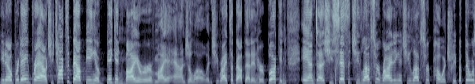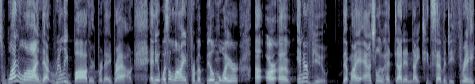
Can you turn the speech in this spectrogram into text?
You know, Brene Brown, she talks about being a big admirer of Maya Angelou, and she writes about that in her book. And, and uh, she says that she loves her writing and she loves her poetry, but there was one line that really bothered Brene Brown, and it was a line from a Bill Moyer uh, uh, interview that Maya Angelou had done in 1973.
